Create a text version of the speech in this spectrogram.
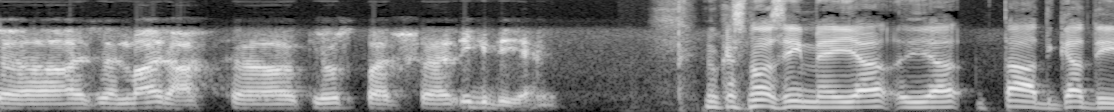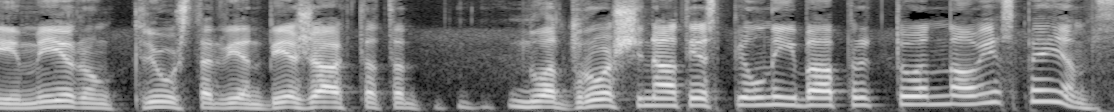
aizvien vairāk kļūst par ikdienu. Nu, kas nozīmē, ja, ja tādi gadījumi ir un kļūst ar vien biežāk, tad, tad nodrošināties pilnībā pret to nav iespējams.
